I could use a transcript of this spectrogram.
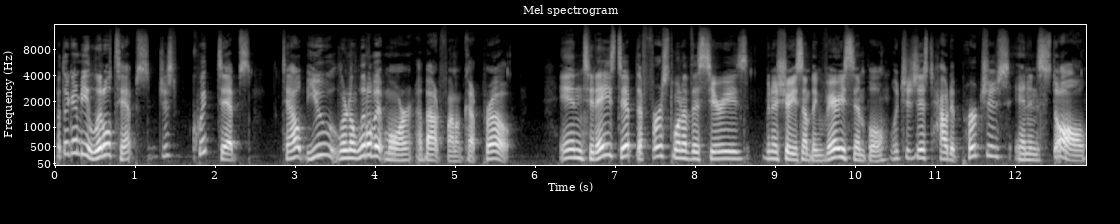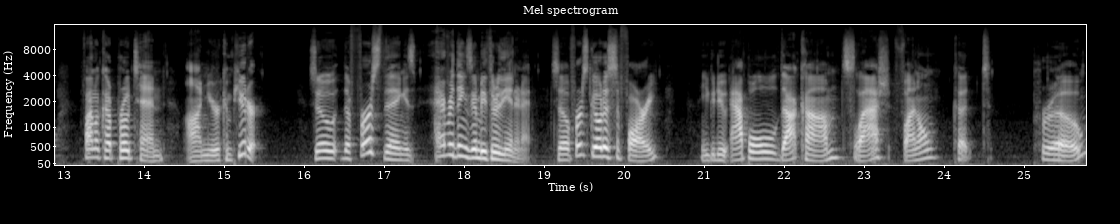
but they're going to be little tips, just quick tips to help you learn a little bit more about Final Cut Pro. In today's tip, the first one of this series, I'm going to show you something very simple, which is just how to purchase and install Final Cut Pro 10 on your computer. So the first thing is everything's going to be through the internet. So first go to Safari. You can do apple.com slash Final Cut Pro.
